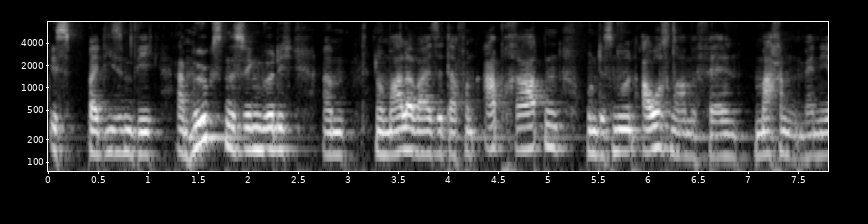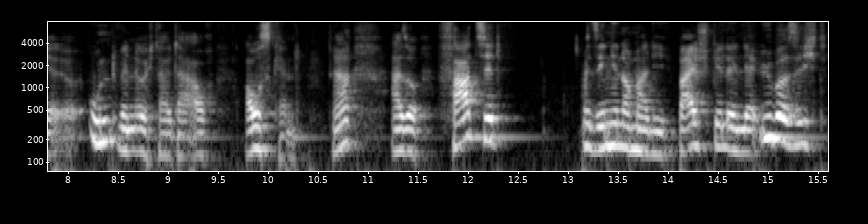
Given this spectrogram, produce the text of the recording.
ist bei diesem Weg am höchsten. Deswegen würde ich ähm, normalerweise davon abraten und es nur in Ausnahmefällen machen, wenn ihr und wenn ihr euch halt da auch auskennt. Ja, also Fazit, wir sehen hier nochmal die Beispiele in der Übersicht.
